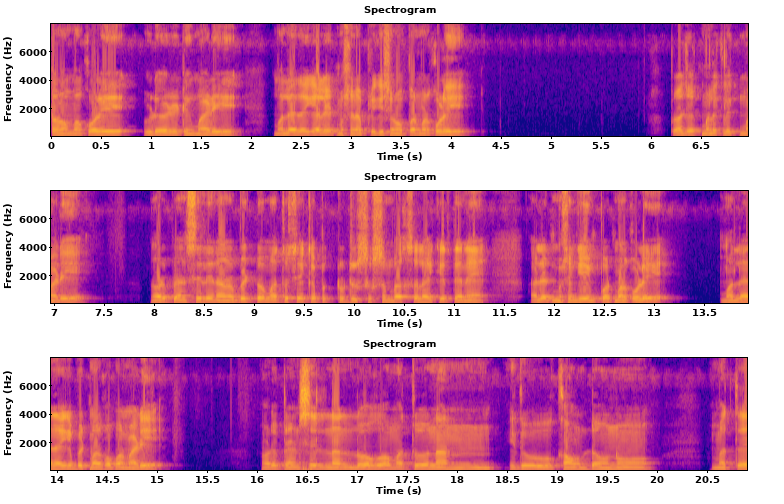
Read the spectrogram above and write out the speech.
ಡೌನ್ಲೋಡ್ ಮಾಡ್ಕೊಳ್ಳಿ ವಿಡಿಯೋ ಎಡಿಟಿಂಗ್ ಮಾಡಿ. ಮೊದಲನೇದಾಗಿ ಅಲರ್ಟ್ ಮೋಷನ್ ಅಪ್ಲಿಕೇಶನ್ ಓಪನ್ ಮಾಡ್ಕೊಳ್ಳಿ. ಪ್ರಾಜೆಕ್ಟ್ ಮೇಲೆ ಕ್ಲಿಕ್ ಮಾಡಿ. ನೋಡಿ ಫ್ರೆಂಡ್ಸ್, ಇಲ್ಲಿ ನಾನು ಬಿಟ್ಟು ಮತ್ತು ಶೇಕ್ ಟು ಡಿಸ್ಕ್ರಿಪ್ಷನ್ ಬಾಕ್ಸಲ್ಲಿ ಹಾಕಿರ್ತೇನೆ. ಅಲೆಟ್ ಮಿಷನ್ಗೆ ಇಂಪೋರ್ಟ್ ಮಾಡ್ಕೊಳ್ಳಿ. ಮೊದಲನೇದಾಗಿ ಬಿಟ್ ಮಾರ್ಕ್ ಓಪನ್ ಮಾಡಿ. ನೋಡಿ ಫ್ರೆಂಡ್ಸ್, ಇಲ್ಲಿ ನನ್ನ ಲೋಗೋ ಮತ್ತು ನನ್ನ ಇದು ಕೌಂಟ್ ಡೌನು ಮತ್ತು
